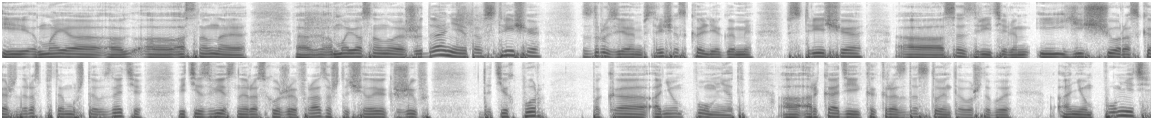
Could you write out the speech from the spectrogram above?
И моя э, основная, мое основное ожидание – это встреча с друзьями, встреча с коллегами, встреча э, со зрителем. И еще раз, каждый раз, потому что, вы знаете, ведь известная расхожая фраза, что человек жив до тех пор, пока о нем помнят. А Аркадий как раз достоин того, чтобы о нем помнить,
